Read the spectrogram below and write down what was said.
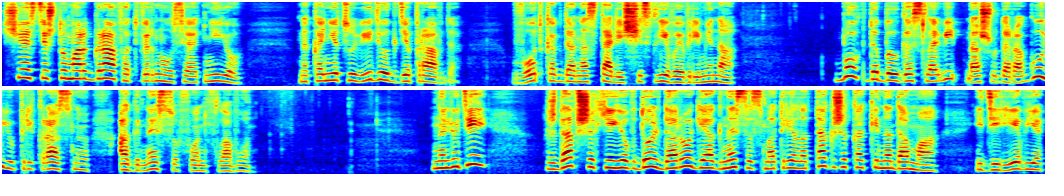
Счастье, что Маркграф отвернулся от нее. Наконец увидел, где правда. Вот когда настали счастливые времена. Бог да благословит нашу дорогую, прекрасную Агнесу фон Флавон. На людей, ждавших ее вдоль дороги, Агнеса смотрела так же, как и на дома и деревья,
